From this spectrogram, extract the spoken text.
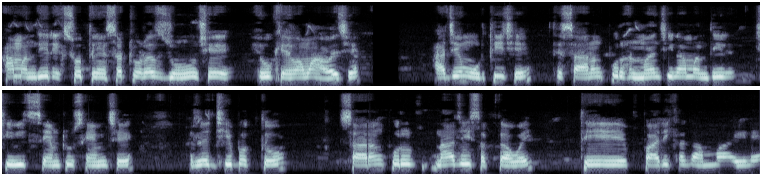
આ મંદિર એકસો ત્રેસઠ વર્ષ જૂનું છે એવું કહેવામાં આવે છે. આ જે મૂર્તિ છે તે સારંગપુર હનુમાનજીના મંદિર જેવી સેમ ટુ સેમ છે. એટલે જે ભક્તો સારંગપુર ના જઈ શકતા હોય તે પારીખા ગામમાં આવીને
